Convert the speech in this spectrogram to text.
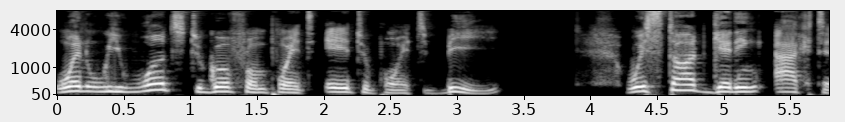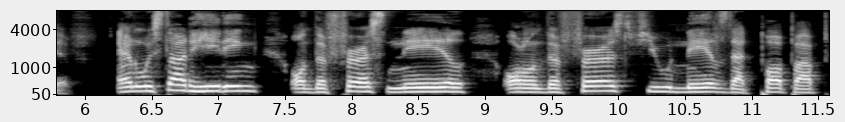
when we want to go from point A to point B, we start getting active and we start hitting on the first nail or on the first few nails that pop up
